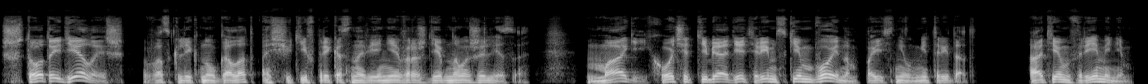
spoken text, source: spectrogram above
«Что ты делаешь?» — воскликнул Галат, ощутив прикосновение враждебного железа. «Магий хочет тебя одеть римским воином», — пояснил Митридат. А тем временем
